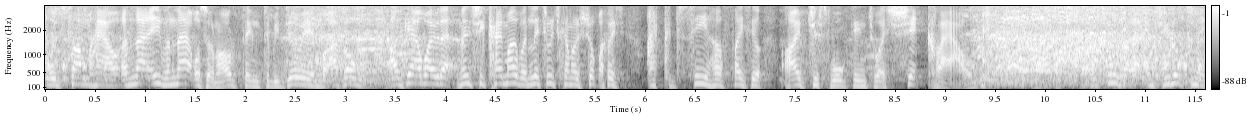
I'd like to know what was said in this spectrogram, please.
that would somehow, and that even that was an odd thing to be doing, but I thought I'd get away with that. And then she came over and literally she came over and shook my face. I could see her face. I've just walked into a shit cloud. and, she was like and she looked at me,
